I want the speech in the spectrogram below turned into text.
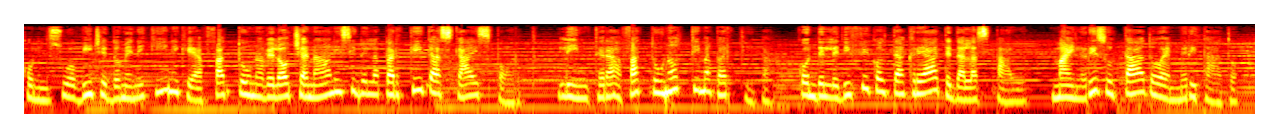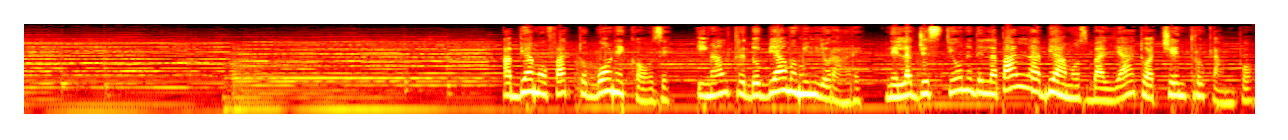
con il suo vice Domenichini che ha fatto una veloce analisi della partita a Sky Sport, l'Inter ha fatto un'ottima partita, con delle difficoltà create dalla SPAL ma il risultato è meritato. Abbiamo fatto buone cose, in altre dobbiamo migliorare, nella gestione della palla abbiamo sbagliato a centrocampo.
